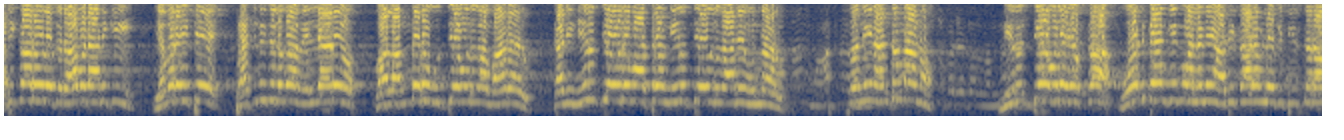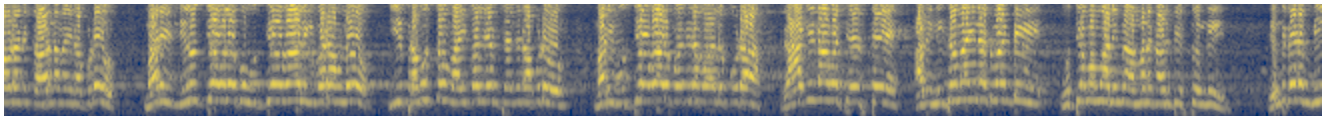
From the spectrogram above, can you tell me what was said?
అధికారంలోకి రావడానికి ఎవరైతే ప్రతినిధులుగా వెళ్ళారో వాళ్ళందరూ ఉద్యోగులుగా మారారు. కానీ నిరుద్యోగులు మాత్రం నిరుద్యోగులుగానే ఉన్నారు. సో నేను అంటున్నాను నిరుద్యోగుల యొక్క ఓట్ బ్యాంకింగ్ వల్లనే అధికారంలోకి తీసుకురావడానికి కారణమైనప్పుడు మరి నిరుద్యోగులకు ఉద్యోగాలు ఇవ్వడంలో ఈ ప్రభుత్వం వైఫల్యం చెందినప్పుడు మరి ఉద్యోగాలు పొందిన వాళ్ళు కూడా రాజీనామా చేస్తే అది నిజమైనటువంటి ఉద్యమం అని మనకు అనిపిస్తుంది. ఎందుకంటే మీ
